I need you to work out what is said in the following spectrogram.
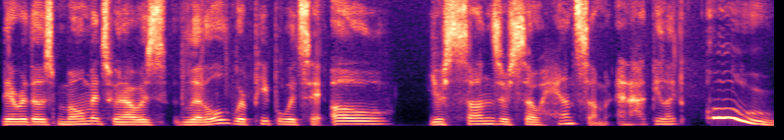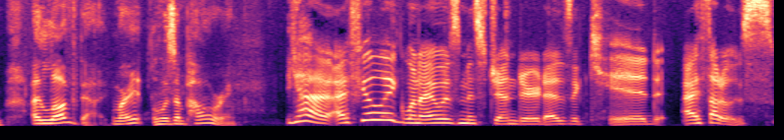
there were those moments when I was little where people would say, Oh, your sons are so handsome. And I'd be like, Oh, I loved that, right? It was empowering. Yeah, I feel like when I was misgendered as a kid, I thought it was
